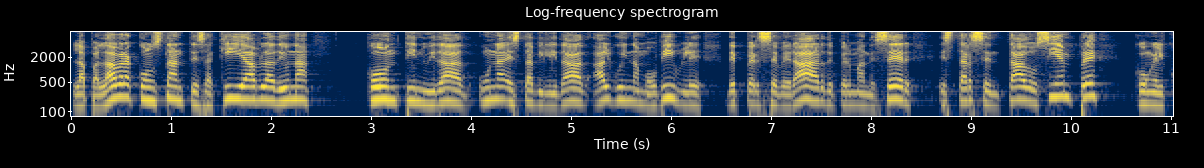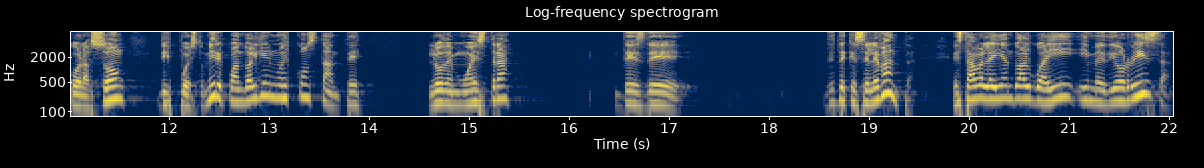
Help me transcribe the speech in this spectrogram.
La palabra constantes aquí habla de una continuidad, una estabilidad, algo inamovible, de perseverar, de permanecer, estar sentado siempre con el corazón dispuesto. Mire, cuando alguien no es constante, lo demuestra desde, desde que se levanta. Estaba leyendo algo ahí y me dio risa.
